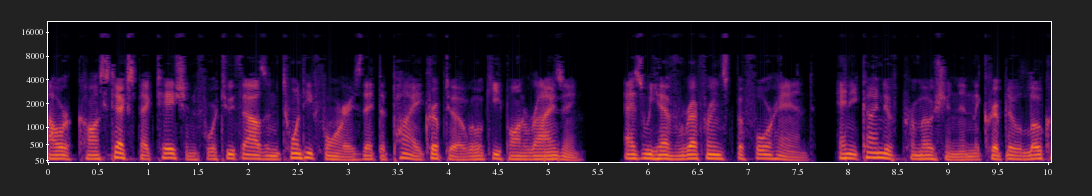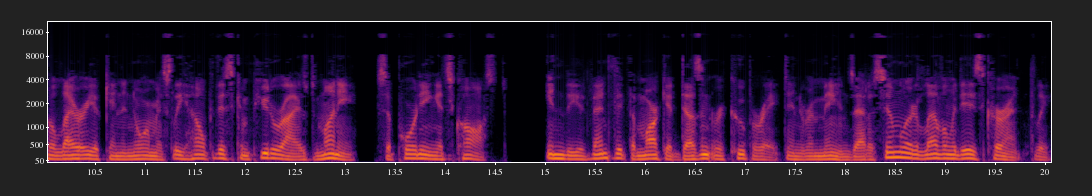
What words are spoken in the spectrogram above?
our cost expectation for 2024 is that the Pi crypto will keep on rising. As we have referenced beforehand, Any kind of promotion in the crypto local area can enormously help this computerized money, supporting its cost. In the event that the market doesn't recuperate and remains at a similar level it is currently,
